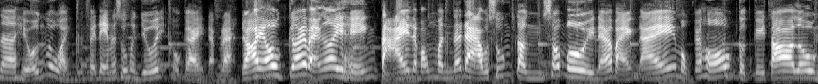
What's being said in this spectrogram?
à, hiệu ứng luôn rồi. Mình phải đem nó xuống bên dưới. Ok đặt ra. Rồi ok bạn ơi hiện tại là bọn mình đã đào xuống tầng số 10 nè các bạn. Đấy một cái hố cực kỳ to luôn.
